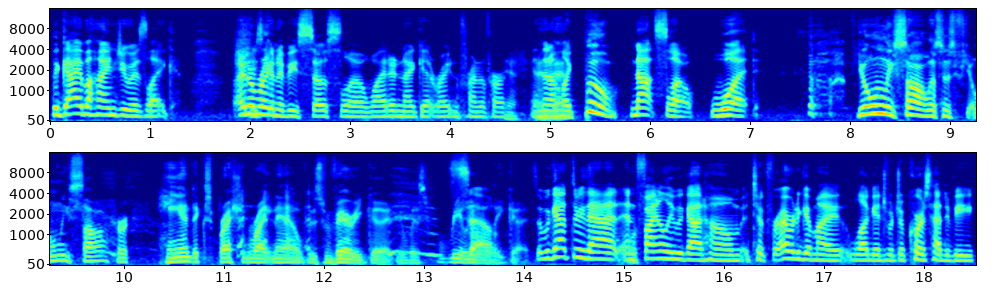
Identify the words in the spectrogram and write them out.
the guy behind you is like, I don't she's write- going to be so slow. Why didn't I get right in front of her? Yeah, And, and then I'm like, boom, not slow. What? If you only saw, listeners, if you only saw her hand expression right now, it was very good. It was really, So- really good. So we got through that, and finally we got home. It took forever to get my luggage, which of course had to be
